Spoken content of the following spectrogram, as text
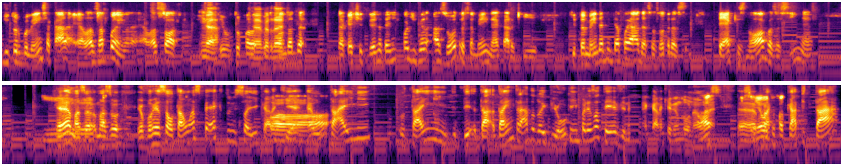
de turbulência, cara, elas apanham, né? Elas sofrem. É, Eu tô falando, é verdade. Tô falando da, da Cat 3, até a gente pode ver as outras também, né, cara, que, que também devem ter apoiado essas outras techs novas, assim, né? E... É, mas, mas eu, eu vou ressaltar um aspecto nisso aí, cara, oh. que é, é, o timing. O timing de, da, da, entrada do IPO que a empresa teve, né, cara, querendo ou não, Nossa, né? É, pra captar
